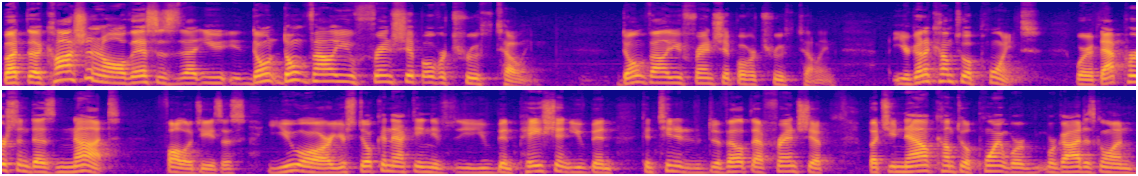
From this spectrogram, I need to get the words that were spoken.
But the caution in all this is that you don't, don't value friendship over truth telling. Don't value friendship over truth telling. You're going to come to a point where if that person does not follow Jesus, you are, you're still connecting, you've, you've been patient, you've been continuing to develop that friendship, but you now come to a point where, where God is going,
